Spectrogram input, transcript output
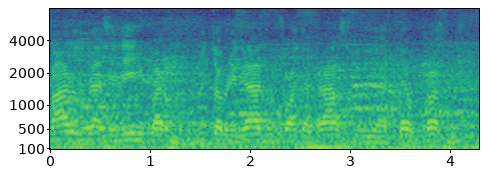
para o brasileiro e para o mundo. Muito obrigado, um forte abraço e até o próximo.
